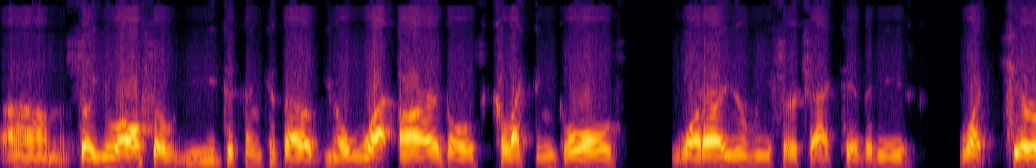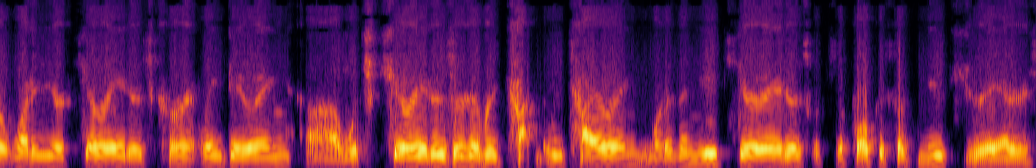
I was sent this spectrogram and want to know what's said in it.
Um, so you also need to think about, you know, what are those collecting goals? What are your research activities? What cure? What are your curators currently doing? Uh, which curators are retiring? What are the new curators? What's the focus of new curators?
